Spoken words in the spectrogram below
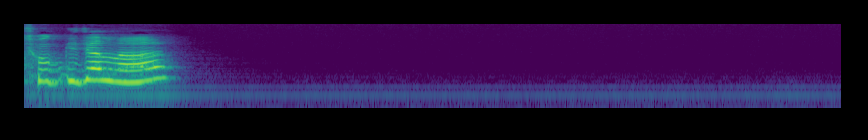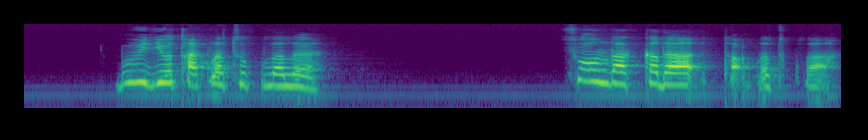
Çok güzel lan. Bu video takla tuklalı. Son dakikada takla tukla.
